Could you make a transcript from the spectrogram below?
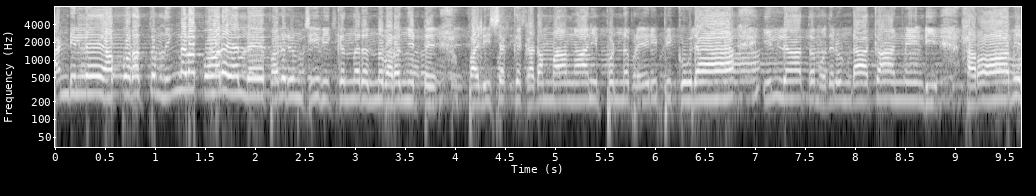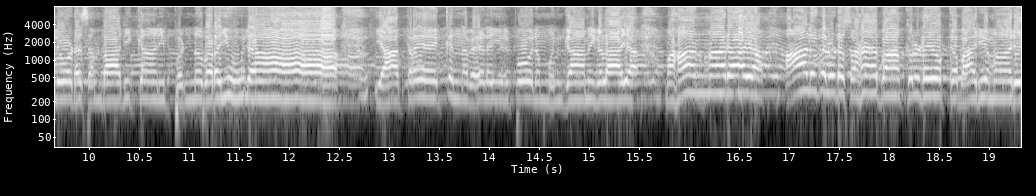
കണ്ടില്ലേ? അപ്പുറത്തും നിങ്ങളെ പോലെയല്ലേ പലരും ജീവിക്കുന്നതെന്ന് പറഞ്ഞിട്ട് പലിശക്ക് കടം വാങ്ങാൻ ഈ പ്രേരിപ്പിക്കൂല. ഇല്ലാത്ത മുതലുണ്ടാക്കാൻ വേണ്ടി ഹറാമിലൂടെ സമ്പാദിക്കാൻ ഈ പെണ്ണ് പറയൂല. യാത്രയേക്കുന്ന വേളയിൽ പോലും മുൻഗാമികളായ മഹാന്മാരായ ആളുകളുടെ സഹപാക്കളുടെ ഒക്കെ ഭാര്യമാര്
